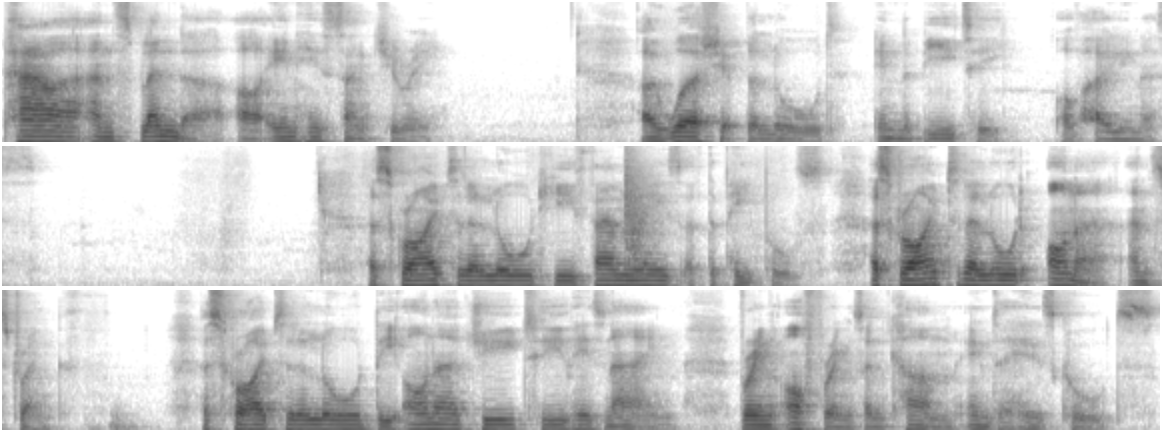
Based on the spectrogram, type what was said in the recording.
Power and splendour are in his sanctuary. O worship the Lord in the beauty of holiness. Ascribe to the Lord, ye families of the peoples. Ascribe to the Lord honour and strength. Ascribe to the Lord the honour due to his name. Bring offerings and come into his courts.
